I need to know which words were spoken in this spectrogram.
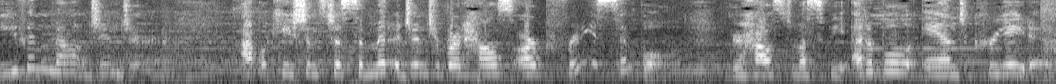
even Mount Ginger. Applications to submit a gingerbread house are pretty simple. Your house must be edible and creative.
